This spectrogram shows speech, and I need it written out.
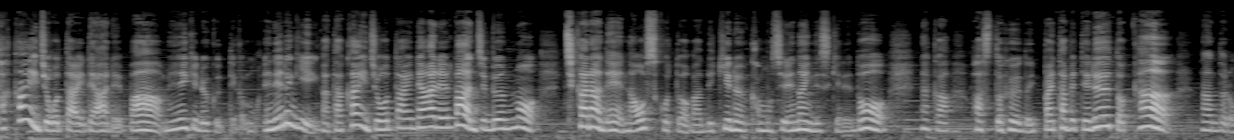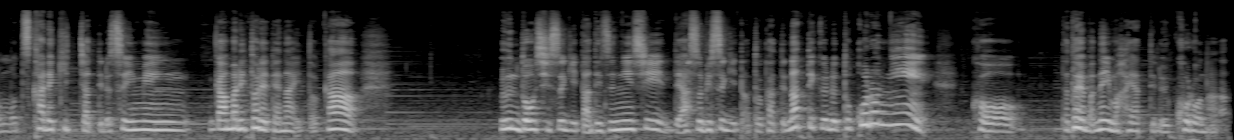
高い状態であれば免疫力っていうかもうエネルギーが高い状態であれば自分の力で治すことができるかもしれないんですけれどなんかファストフードいっぱい食べてるとかなんだろうもう疲れ切っちゃってる睡眠があまり取れてないとか運動しすぎたディズニーシーで遊びすぎたとかってなってくるところにこう例えばね今流行ってるコロナ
